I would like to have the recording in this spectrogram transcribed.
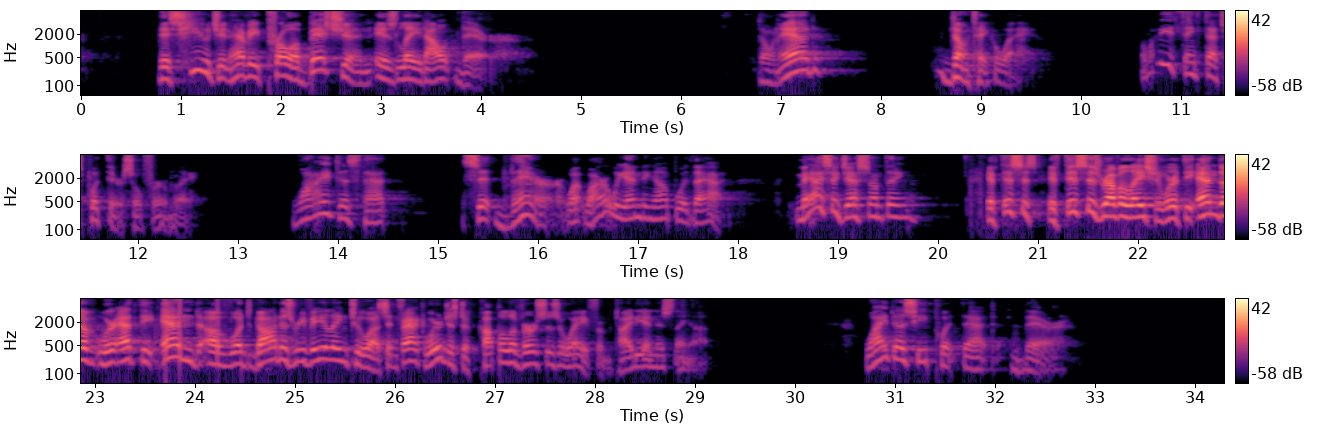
This huge and heavy prohibition is laid out there. Don't add, don't take away. Why do you think that's put there so firmly? Why does that sit there? Why are we ending up with that? May I suggest something? If this is if this is revelation, we're at the end of we're at the end of what God is revealing to us. In fact, we're just a couple of verses away from tidying this thing up. Why does he put that there?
